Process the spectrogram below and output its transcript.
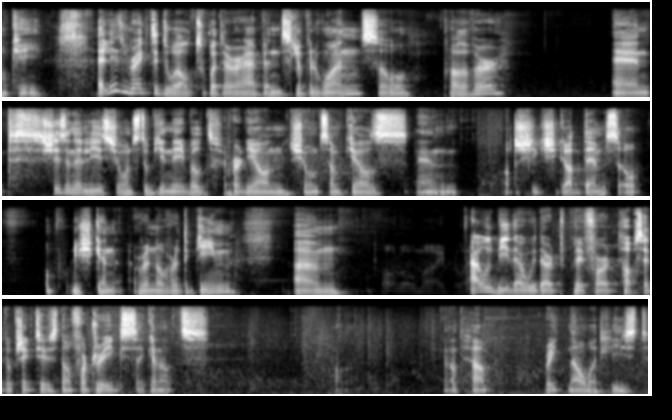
Okay. Elise reacted well to whatever happened level 1, so proud of her. And she's an Elise, she wants to be enabled early on, she wants some kills, and well, she, she got them, so hopefully she can run over the game. Um, I will be there with her to play for top topside objectives. Now for Drakes, I cannot, well, cannot help right now at least.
